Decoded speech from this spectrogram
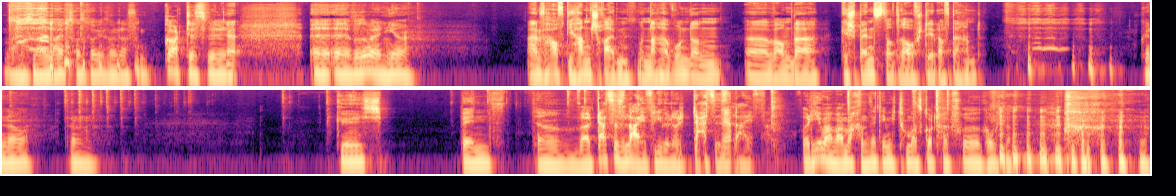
Das mache ich mal live, sonst vergessen wir das. Um Gottes Willen. Ja. Äh, äh, wo sind wir denn hier? Einfach auf die Hand schreiben und nachher wundern, äh, warum da Gespenster draufsteht auf der Hand. Genau. Dann. Gespenster. Das ist live, liebe Leute. Das ist Ja. live. Wollte ich immer mal machen, seitdem ich Thomas Gottschalk früher geguckt habe.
